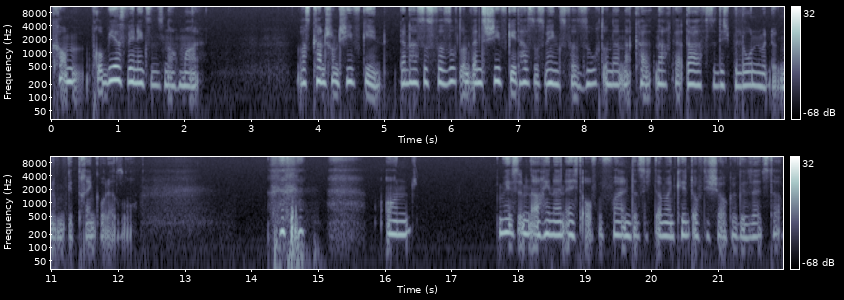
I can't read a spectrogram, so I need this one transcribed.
komm, probier es wenigstens nochmal. Was kann schon schief gehen? Dann hast du es versucht und wenn es schief geht, hast du es wenigstens versucht und dann nach, darfst du dich belohnen mit irgendeinem Getränk oder so. und mir ist im Nachhinein echt aufgefallen, dass ich da mein Kind auf die Schaukel gesetzt habe.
